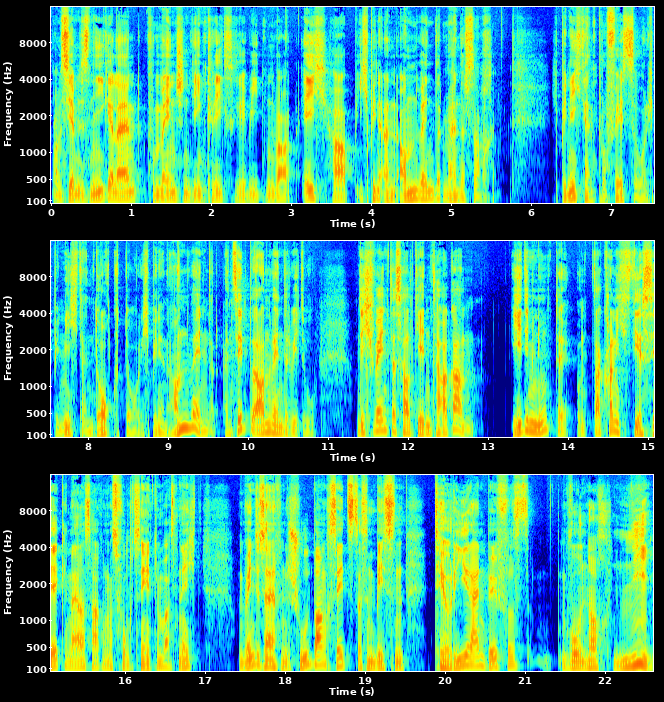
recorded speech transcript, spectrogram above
Aber sie haben es nie gelernt von Menschen, die in Kriegsgebieten waren. Ich, hab, ich bin ein Anwender meiner Sache. Ich bin nicht ein Professor, ich bin nicht ein Doktor, ich bin ein Anwender, ein simpler Anwender wie du. Und ich wende das halt jeden Tag an. Jede Minute. Und da kann ich dir sehr genau sagen, was funktioniert und was nicht. Und wenn du es einfach in der Schulbank sitzt, das ein bisschen Theorie reinbüffelst, wo noch nie,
